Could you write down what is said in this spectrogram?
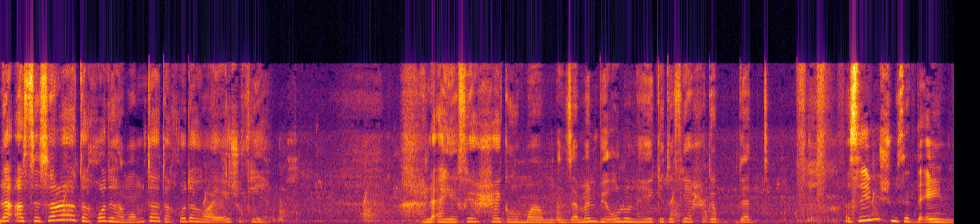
لا أصل سارة هتاخدها. مامتها هتاخدها وهيعيشوا فيها. لا هي فيها حاجة. هما من زمان بيقولوا إن هي كده فيها حاجة بجد. بس هي مش مصدقاني.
